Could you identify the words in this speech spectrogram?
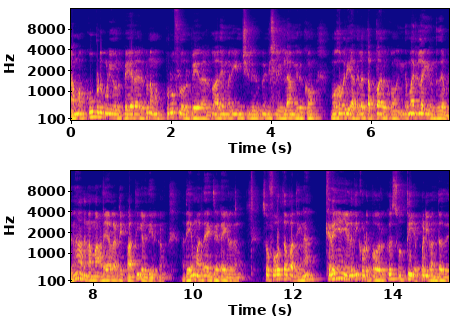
நம்ம கூப்பிடக்கூடிய ஒரு பெயராக இருக்கும் நமக்கு ப்ரூஃபில் ஒரு பெயராக இருக்கும். அதே மாதிரி இன்ஷியல் இருக்கும் இன்ஷியல் இல்லாமல் இருக்கும். முகவரி அதில் தப்பாக இருக்கும். இந்த மாதிரிலாம் இருந்தது அப்படின்னா அதை நம்ம அடையாள அட்டை பார்த்து எழுதியிருக்கணும். அதே மாதிரி தான் எக்ஸாக்டாக எழுதணும். ஸோ ஃபோர்த்தாக பார்த்தீங்கன்னா கிரையம் எழுதி கொடுப்பவருக்கு சொத்து எப்படி வந்தது?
